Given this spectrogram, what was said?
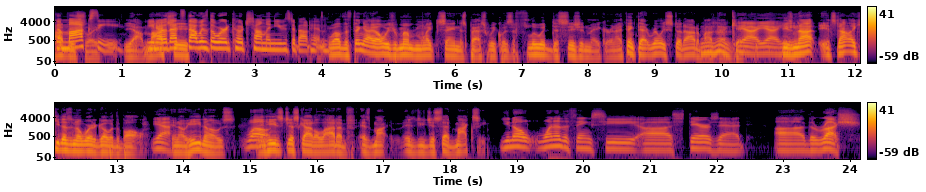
The obviously. moxie. Yeah, You know, that's that was the word Coach Tomlin used about him. Well, the thing I always remember Mike saying this past week was a fluid decision maker, and I think that really stood out about that kid. Yeah, yeah. He's not. It's not like he doesn't know where to go with the ball. Yeah. You know, he knows. Well- and he's just got a lot of as mo- as you just said, moxie. You know, one of the things he uh, stares at uh, the rush,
